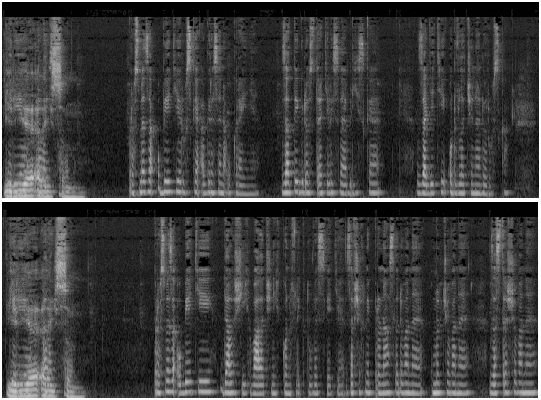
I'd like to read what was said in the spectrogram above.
Kyrie eleison. Prosme za oběti ruské agrese na Ukrajině, za ty, kdo ztratili své blízké, za děti odvlečené do Ruska. Kyrie eleison. Prosme za oběti dalších válečných konfliktů ve světě, za všechny pronásledované, umlčované, zastrašované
